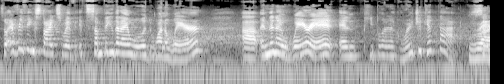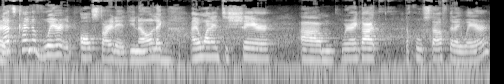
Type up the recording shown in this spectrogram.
So everything starts with it's something that I would want to wear. Uh, and then I wear it, and people are like, Where'd you get that? Right. So that's kind of where it all started, you know? Like, I wanted to share um, where I got the cool stuff that I wear.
